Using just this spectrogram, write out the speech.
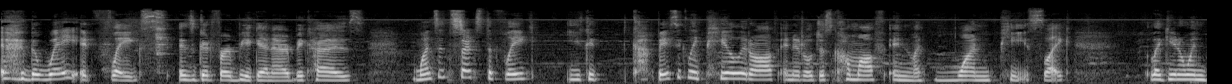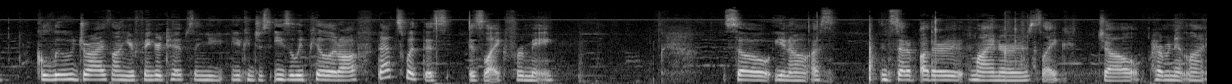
the way it flakes is good for a beginner because once it starts to flake, you could basically peel it off and it'll just come off in like one piece. Like, like you know when glue dries on your fingertips and you, you can just easily peel it off? That's what this is like for me. So, you know, instead of other liners like gel, permanent line,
